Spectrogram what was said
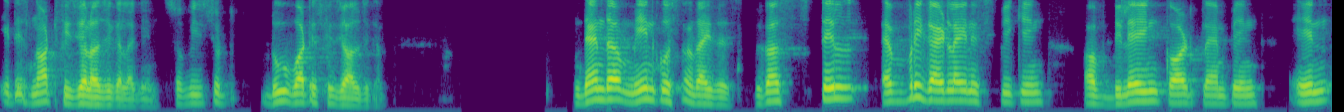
it is not physiological again. So we should do what is physiological. Then the main question arises because still every guideline is speaking of delaying cord clamping in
